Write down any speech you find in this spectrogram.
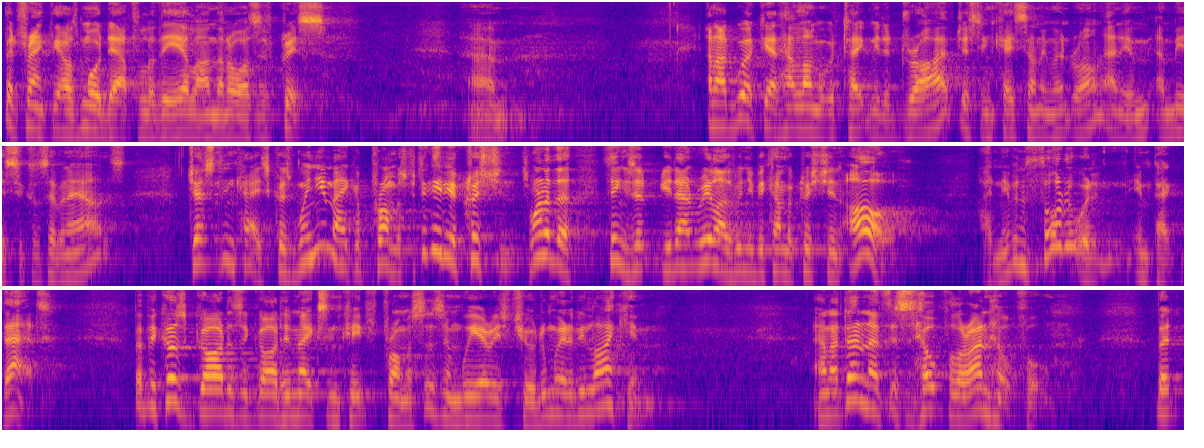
But frankly, I was more doubtful of the airline than I was of Chris. Um, and I'd worked out how long it would take me to drive, just in case something went wrong, only a mere six or seven hours, just in case. Because when you make a promise, particularly if you're a Christian, it's one of the things that you don't realize when you become a Christian. Oh, I hadn't even thought it would impact that. But because God is a God who makes and keeps promises, and we are his children, we're to be like him. And I don't know if this is helpful or unhelpful, but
